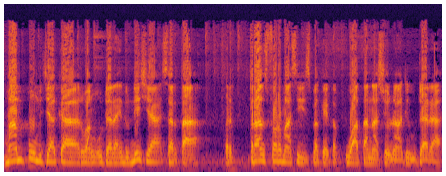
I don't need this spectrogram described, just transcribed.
mampu menjaga ruang udara Indonesia serta bertransformasi sebagai kekuatan nasional di udara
